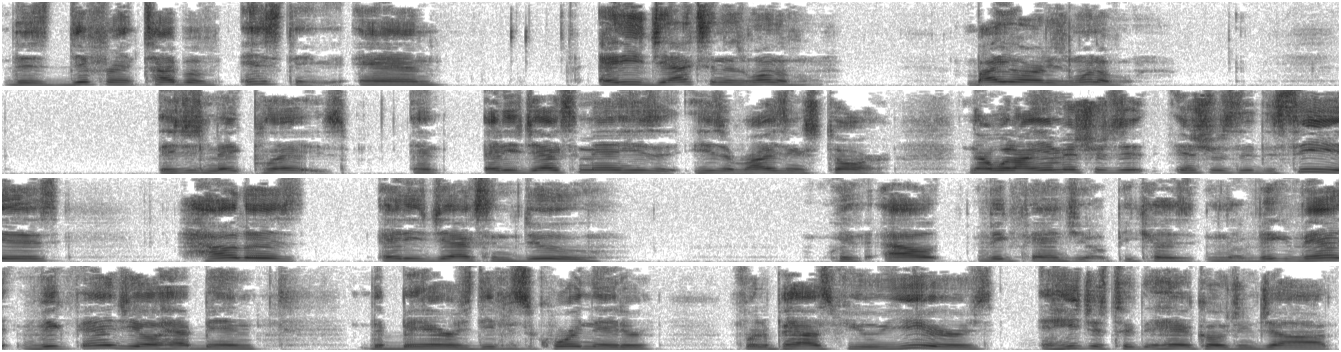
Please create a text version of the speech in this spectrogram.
this different type of instinct. And Eddie Jackson is one of them. Byard is one of them. They just make plays. And Eddie Jackson, man, he's a he's a rising star. Now, what I am interested interested to see is how does Eddie Jackson do without Vic Fangio? Because you know Vic Van, Vic Fangio had been the Bears' defensive coordinator for the past few years, and he just took the head coaching job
